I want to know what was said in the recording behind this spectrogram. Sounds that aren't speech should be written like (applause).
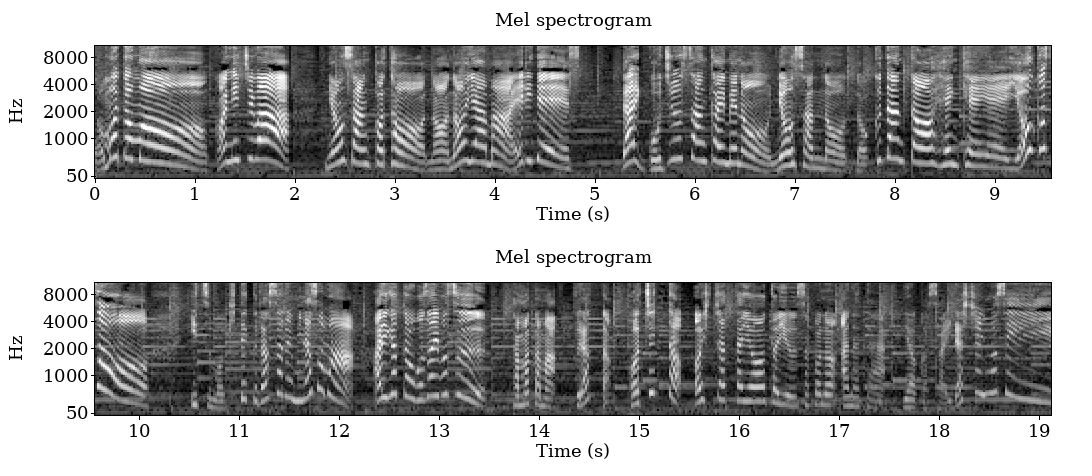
どうもどうもこんにちは。にょんさんこと野々山えりです。第53回目のにょんさんの独断と偏見へようこそ。いつも来てくださる皆様ありがとうございます。たまたまフラッとポチッと押しちゃったよというそこのあなたようこそいらっしゃいませ。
